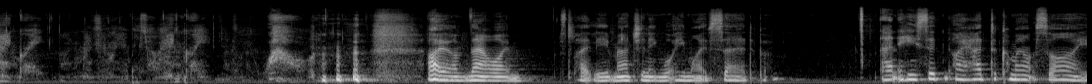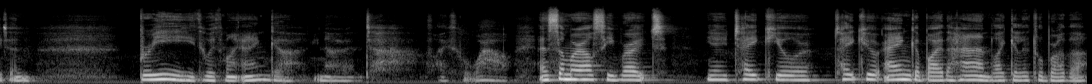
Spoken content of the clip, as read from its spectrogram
angry. I'm so angry. Wow. I am now. I'm slightly imagining what he might have said, but and he said I had to come outside and breathe with my anger, you know. And I thought, wow. And somewhere else he wrote, you know, take your take your anger by the hand like a little brother.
